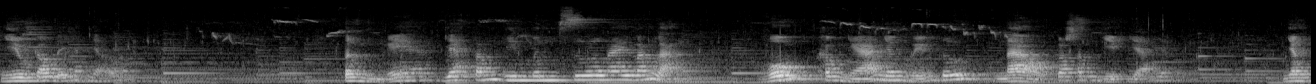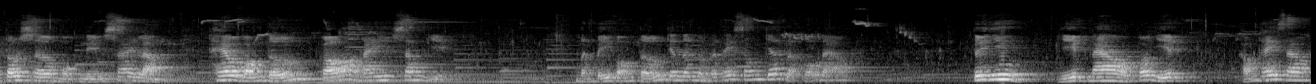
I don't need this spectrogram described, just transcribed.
nhiều câu để nhắc nhở. Lắm từng nghe giác tánh viên minh xưa nay vắng lặng, vốn không nhã nhân huyễn tướng, nào có sanh diệt giả dân nhân tối sơ một niệm sai lầm, theo vọng tưởng có nay sanh diệt. Mình bị vọng tưởng cho nên mình mới thấy sống chết là khổ đau. Tuy nhiên việc nào có việc không thấy sao?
